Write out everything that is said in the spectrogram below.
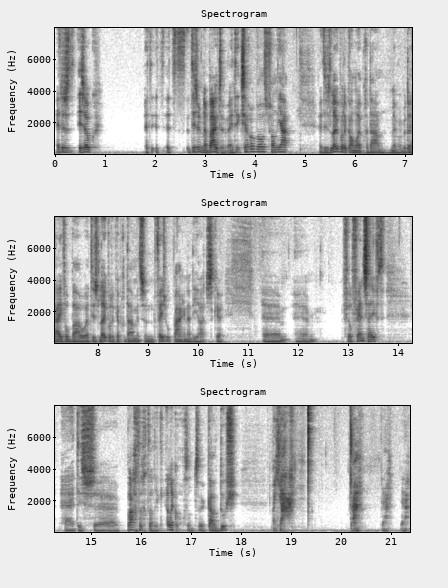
dus het is ook, het, het, het, het is ook naar buiten. En ik zeg ook wel eens van ja het is leuk wat ik allemaal heb gedaan met mijn bedrijf opbouwen. Het is leuk wat ik heb gedaan met zo'n Facebookpagina die hartstikke veel fans heeft. Uh, het is eh, prachtig dat ik elke ochtend eh, koud douche. Maar ja, ja, ja, ja.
